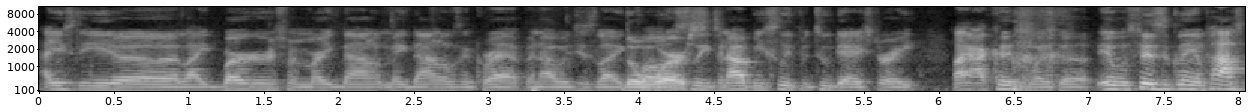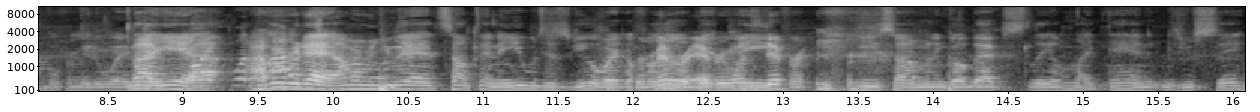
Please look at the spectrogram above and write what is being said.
I used to eat uh like burgers from McDonald's, McDonald's and crap, and I would just like The fall worst. asleep, and I'd be sleeping two days straight. Like I couldn't wake up. It was physically impossible for me to wake Like up. yeah, Like, what I, a I lot remember of that. I remember you had something and you would just you would wake up for a little Remember, bit, everyone's eat, different. eat something and go back to sleep. I'm like, damn, was you sick?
